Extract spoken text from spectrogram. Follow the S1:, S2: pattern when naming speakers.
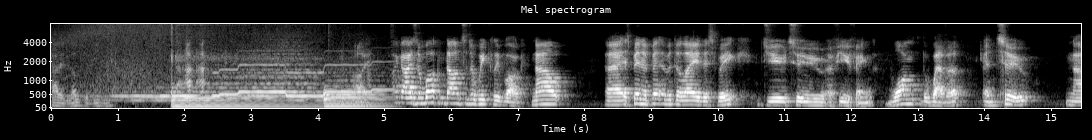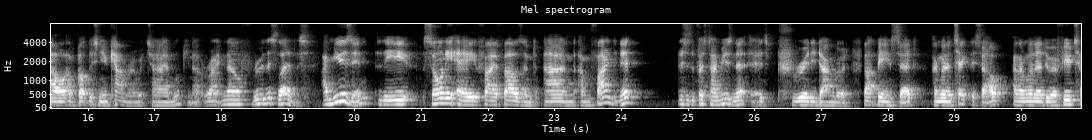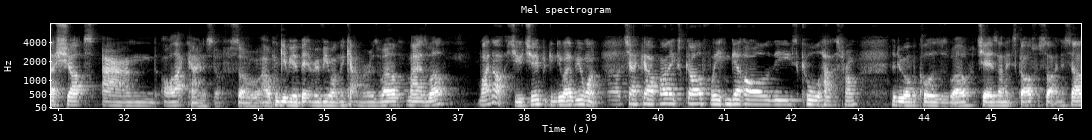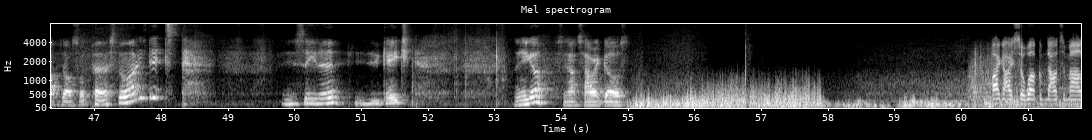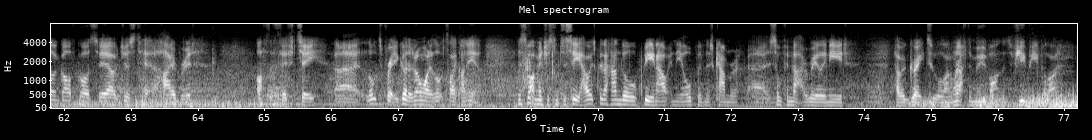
S1: loves the. Hi.
S2: Hi guys and welcome down to the weekly vlog. Now, uh, it's been a bit of a delay this week due to a few things. One, the weather, and two, now I've got this new camera which I am looking at right now through this lens. I'm using the Sony a5000 and I'm finding it, this is the first time using it, it's pretty damn good. That being said, I'm going to take this out and I'm going to do a few test shots and all that kind of stuff. So I can give you a bit of review on the camera as well, might as well. Why not? It's YouTube, you can do whatever you want. Check out Onix Golf where you can get all these cool hats from. They do other colours as well. Cheers Onix Golf for sorting this out. He's also personalised it. You see there? You see the cage? There you go. So that's how it goes. Hi guys, so welcome down to Marland Golf Course here. I've just hit a hybrid off the 50. Uh, it looked pretty good. I don't know what it looks like on here. This is what I'm interested to see, how it's going to handle being out in the open, this camera. Uh, something that I really need. Have a great tool. I'm going to have to move on. There's a few people on.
